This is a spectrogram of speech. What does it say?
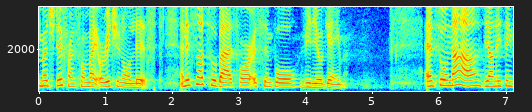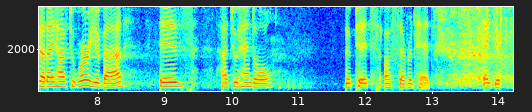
much different from my original list. And it's not so bad for a simple video game. And so now, the only thing that I have to worry about is how to handle the pit of severed heads. Thank you.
